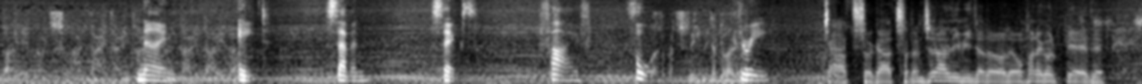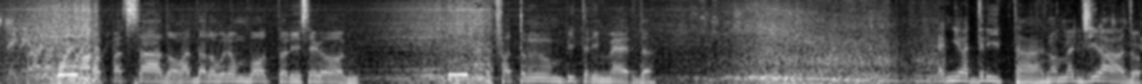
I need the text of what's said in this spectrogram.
Dai, cazzo, dai, dai, dai, dai. Nine. 8. 7. 6. 5. 4. Questo cazzo di limitatore. 3. Cazzo, cazzo, non c'era il limitatore, lo devo fare col piede. È passato, mi ha dato pure un botto di secondi. Ho fatto un, un pit di merda e mi va dritta, non mi ha girato.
